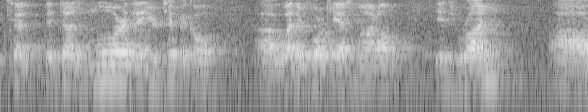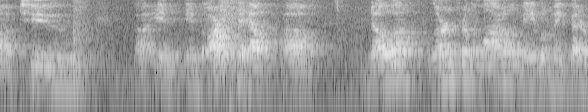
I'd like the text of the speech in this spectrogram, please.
Except it does more than your typical uh, weather forecast model. It's run uh, to, uh, in, in part, to help uh, NOAA learn from the model and be able to make better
